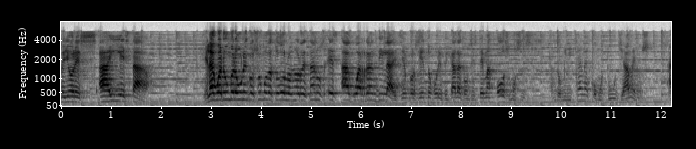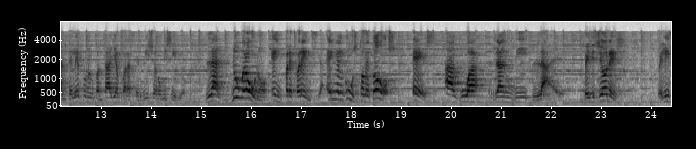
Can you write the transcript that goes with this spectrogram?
Señores, ahí está. El agua número uno en consumo de todos los nordestanos es agua Randy Light, 100% purificada con sistema Osmosis. Tan dominicana como tú, llámenos al teléfono en pantalla para servicio a domicilio. La número uno en preferencia, en el gusto de todos, es agua Randy Light. Bendiciones. Feliz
